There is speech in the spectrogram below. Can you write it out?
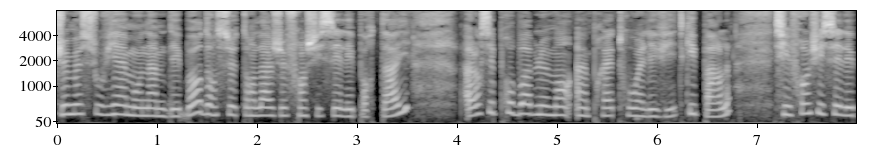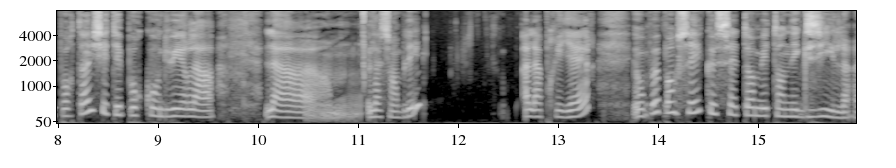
Je me souviens, mon âme déborde, en ce temps-là, je franchissais les portails. Alors c'est probablement un prêtre ou un lévite qui parle. S'il franchissait les portails, c'était pour conduire la, la, l'assemblée à la prière. Et on peut penser que cet homme est en exil,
